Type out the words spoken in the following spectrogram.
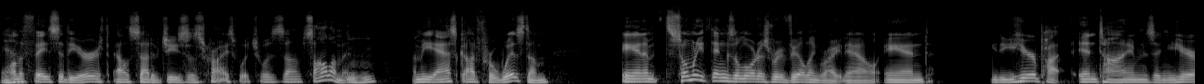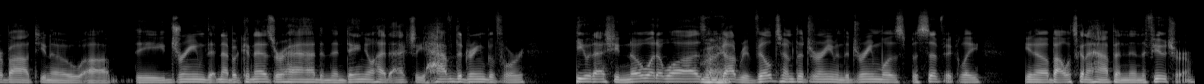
Yeah. on the face of the earth outside of Jesus Christ, which was um, Solomon. Mhm. I mean, he asked God for wisdom, and um, so many things the Lord is revealing right now. And you, know, you hear about end times, and you hear about you know uh, the dream that Nebuchadnezzar had, and then Daniel had to actually have the dream before he would actually know what it was, and God revealed to him the dream, and the dream was specifically, you know, about what's going to happen in the future.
